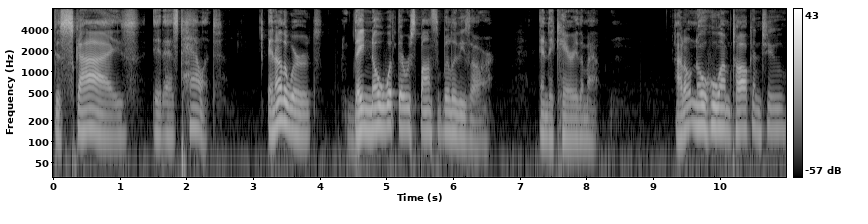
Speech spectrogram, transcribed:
disguise it as talent. In other words, they know what their responsibilities are and they carry them out. I don't know who I'm talking to,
